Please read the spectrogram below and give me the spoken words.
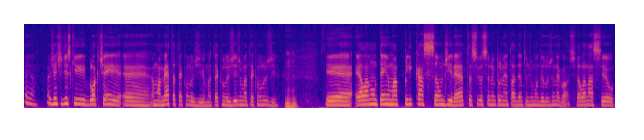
É, a gente diz que blockchain é uma metatecnologia, uma tecnologia de uma tecnologia. Uhum é, ela não tem uma aplicação direta se você não implementar dentro de um modelo de negócio. Ela nasceu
